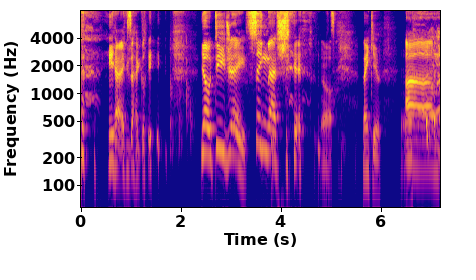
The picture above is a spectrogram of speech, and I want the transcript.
yeah, exactly. Yo, DJ, sing that shit. Oh, Thank you. Um,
